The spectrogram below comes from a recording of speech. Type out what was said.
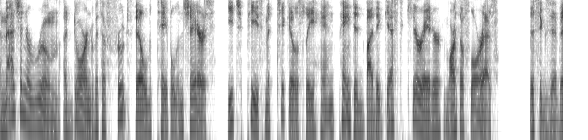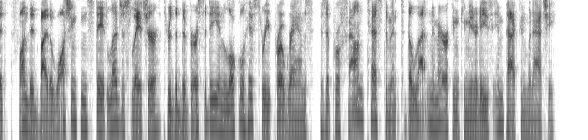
Imagine a room adorned with a fruit-filled table and chairs, each piece meticulously hand-painted by the guest curator Martha Flores. This exhibit, funded by the Washington State Legislature through the Diversity in Local History programs, is a profound testament to the Latin American community's impact in Wenatchee.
